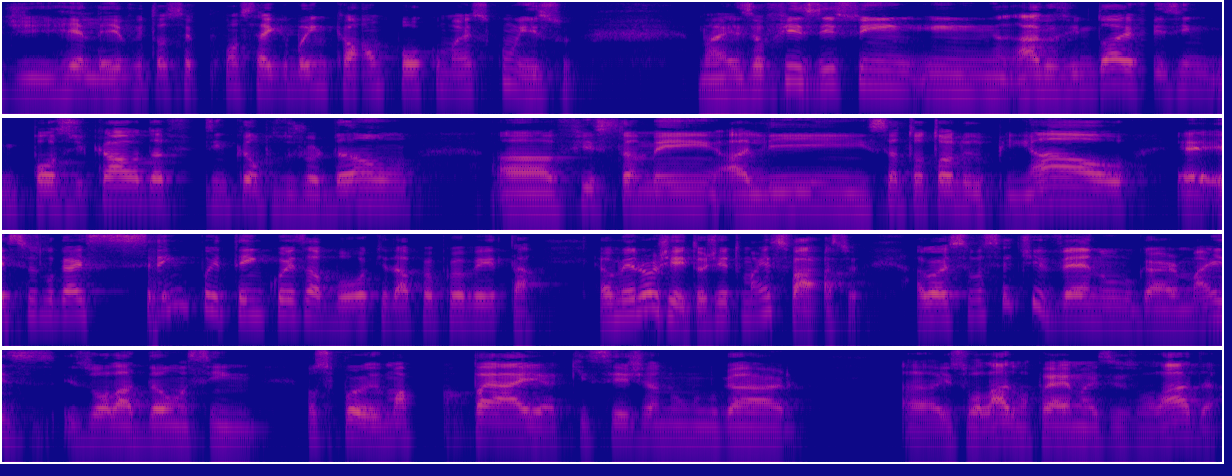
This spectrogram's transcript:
de relevo, então você consegue brincar um pouco mais com isso. Mas eu fiz isso em, em Águas de Indóia, fiz em, em Poços de Calda, fiz em Campos do Jordão, Uh, fiz também ali em Santo Antônio do Pinhal. É, esses lugares sempre tem coisa boa que dá para aproveitar. É o melhor jeito, é o jeito mais fácil. Agora, se você tiver num lugar mais isoladão, assim, vamos supor, uma praia que seja num lugar uh, isolado, uma praia mais isolada,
